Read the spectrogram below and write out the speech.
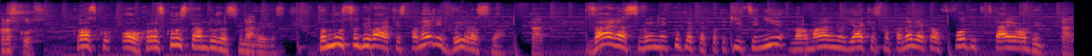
Крос-курс. Крос-ку- О, крос-курс прям дуже сильно виріс. Тому собівартість панелі виросла. Так. Зараз ви не купите по такій ціні нормальну якісну панель, яка входить в Tier 1. Так.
